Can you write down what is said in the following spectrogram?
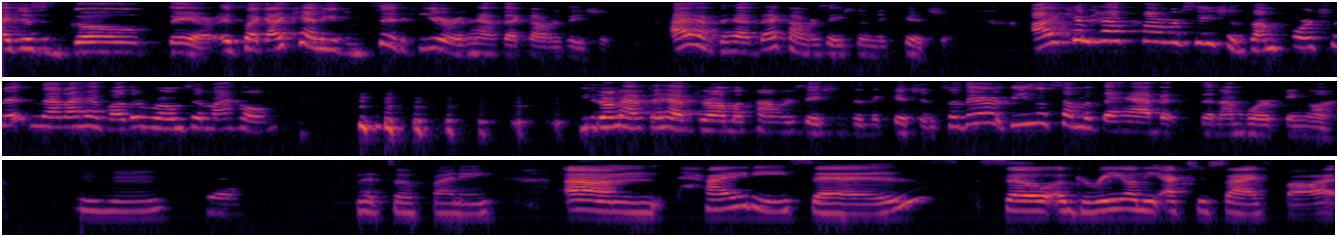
I just go there. It's like I can't even sit here and have that conversation. I have to have that conversation in the kitchen. I can have conversations. I'm fortunate in that I have other rooms in my home. you don't have to have drama conversations in the kitchen. So there, are, these are some of the habits that I'm working on. Mm-hmm. Yeah, that's so funny. Um, Heidi says, "So agree on the exercise thought,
